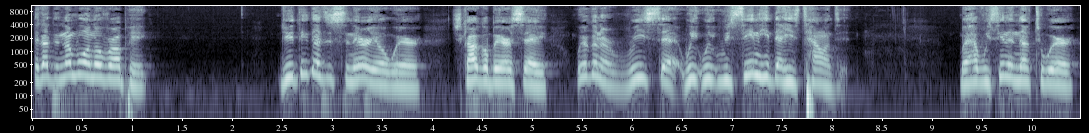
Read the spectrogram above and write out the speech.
they got the number one overall pick. Do you think that's a scenario where Chicago Bears say, we're going to reset. We, we, we've seen he, that he's talented, but have we seen enough to where,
